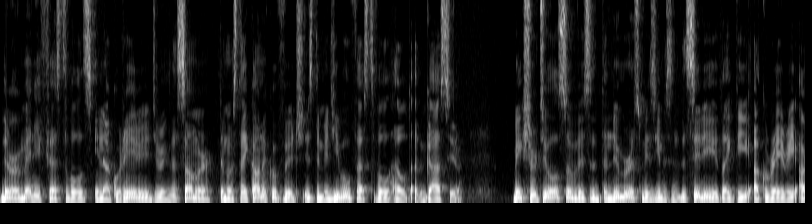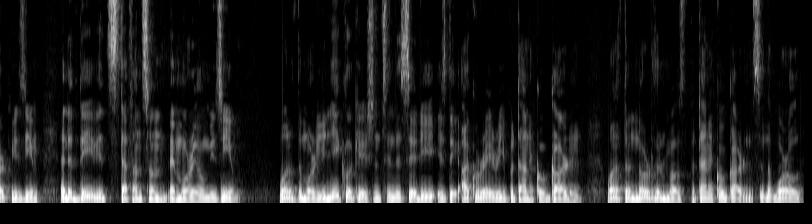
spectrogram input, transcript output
There are many festivals in Akureyri during the summer, the most iconic of which is the medieval festival held at Gásir. Make sure to also visit the numerous museums in the city, like the Akureyri Art Museum and the David Stefansson Memorial Museum. One of the more unique locations in the city is the Akureyri Botanical Garden, one of the northernmost botanical gardens in the world.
